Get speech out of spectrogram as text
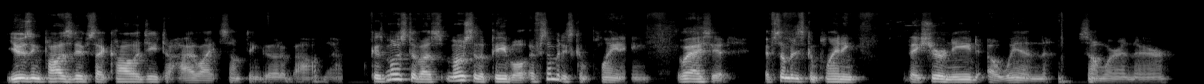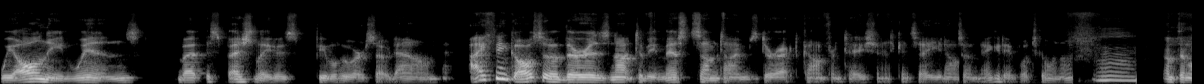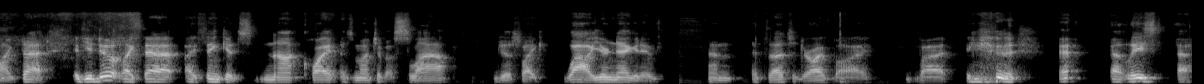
using positive psychology to highlight something good about them. Because most of us, most of the people, if somebody's complaining, the way I see it, if somebody's complaining, they sure need a win somewhere in there. We all need wins, but especially who's people who are so down. I think also there is not to be missed sometimes direct confrontation. You can say, you know, so negative, what's going on? Mm. Something like that. If you do it like that, I think it's not quite as much of a slap just like, wow, you're negative, and that's a drive by. But at least uh,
